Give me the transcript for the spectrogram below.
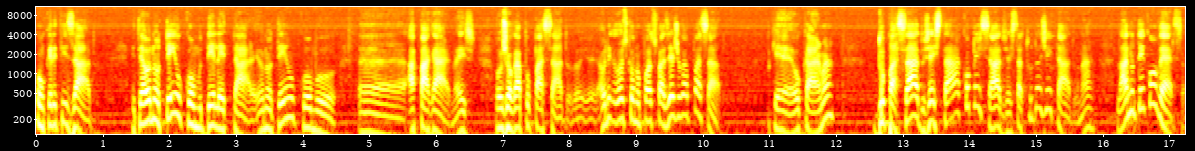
concretizado. Então eu não tenho como deletar, eu não tenho como uh, apagar, não é isso? Ou jogar para o passado. A única coisa que eu não posso fazer é jogar para o passado. Porque o karma do passado já está compensado, já está tudo ajeitado. Né? Lá não tem conversa.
